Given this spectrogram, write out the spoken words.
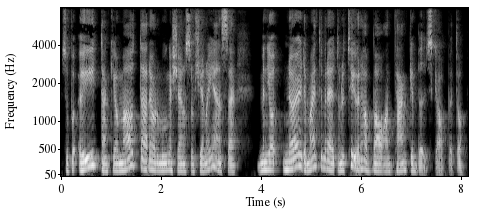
Så på ytan kan jag möta då de unga tjejerna som känner igen sig, men jag nöjde mig inte med det utan nu tog jag det här bara en tankebudskapet och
